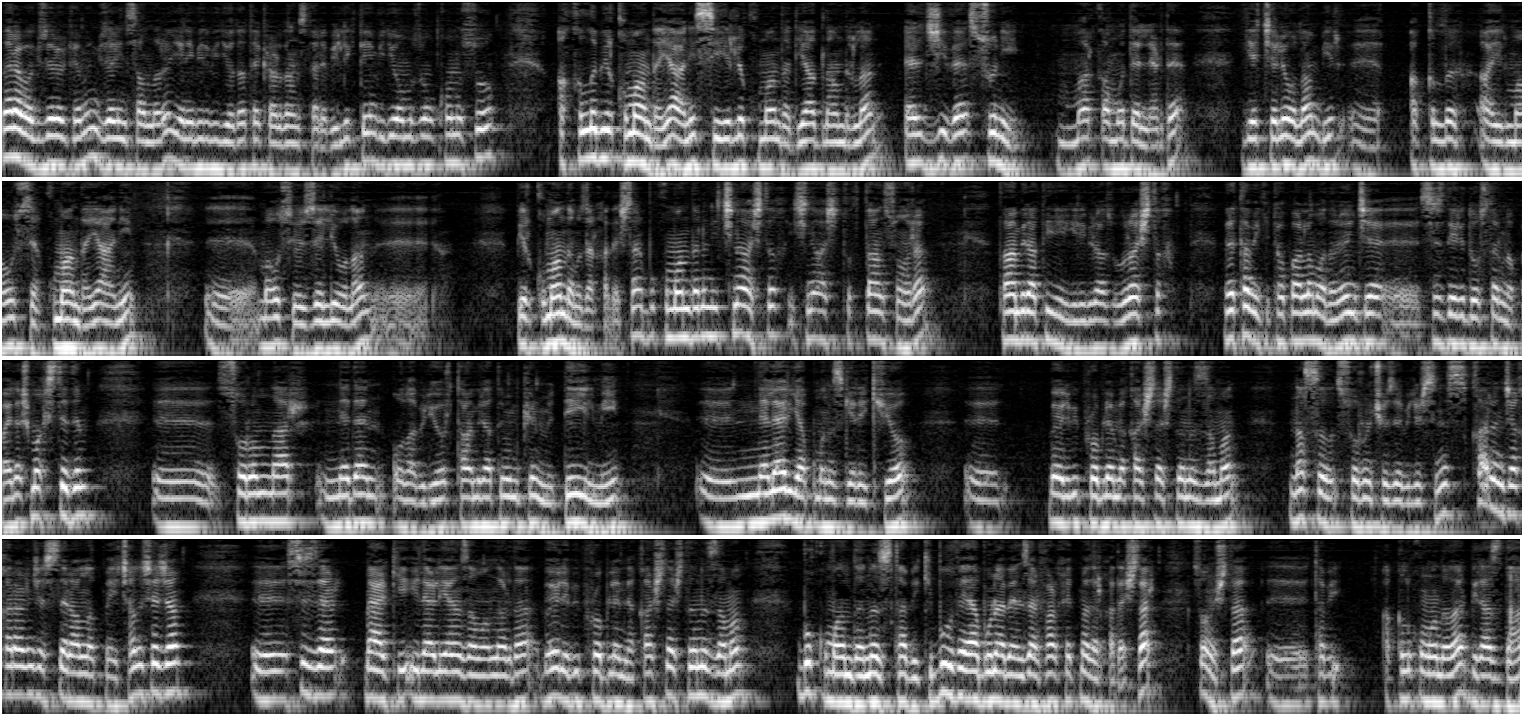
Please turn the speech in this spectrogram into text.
Merhaba güzel ülkemin güzel insanları. Yeni bir videoda tekrardan sizlerle birlikteyim. Videomuzun konusu akıllı bir kumanda yani sihirli kumanda diye adlandırılan LG ve Sony marka modellerde geçerli olan bir e, akıllı air mouse kumanda yani e, mouse özelliği olan e, bir kumandamız arkadaşlar. Bu kumandanın içini açtık. İçini açtıktan sonra tamiratı ile ilgili biraz uğraştık. Ve tabii ki toparlamadan önce e, siz değerli dostlarımla paylaşmak istedim. E, sorunlar neden olabiliyor? Tamiratı mümkün mü? Değil mi? E, neler yapmanız gerekiyor? E, böyle bir problemle karşılaştığınız zaman nasıl sorunu çözebilirsiniz? Karınca kararınca sizlere anlatmaya çalışacağım. Ee, sizler belki ilerleyen zamanlarda böyle bir problemle karşılaştığınız zaman bu kumandanız tabii ki bu veya buna benzer fark etmez arkadaşlar. Sonuçta e, tabii akıllı kumandalar biraz daha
